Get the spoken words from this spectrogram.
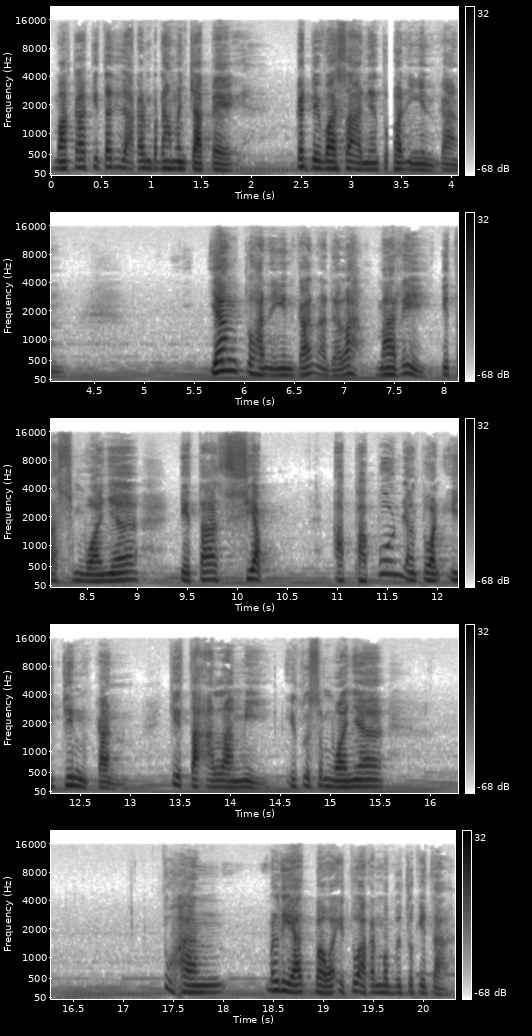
maka kita tidak akan pernah mencapai kedewasaan yang Tuhan inginkan. Yang Tuhan inginkan adalah mari kita semuanya kita siap apa pun yang Tuhan izinkan kita alami itu semuanya Tuhan melihat bahwa itu akan membentuk kita.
